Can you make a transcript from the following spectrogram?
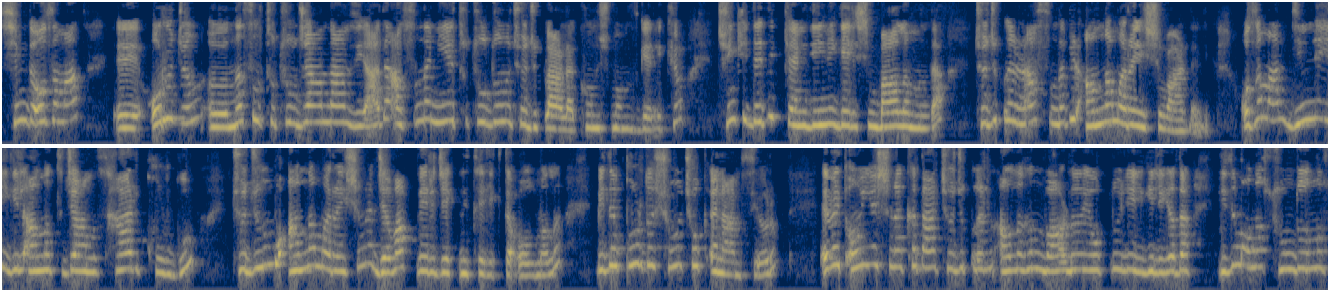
şimdi o zaman e, orucun e, nasıl tutulacağından ziyade aslında niye tutulduğunu çocuklarla konuşmamız gerekiyor. Çünkü dedik ki hani dini gelişim bağlamında çocukların aslında bir anlam arayışı var dedik. O zaman dinle ilgili anlatacağımız her kurgu çocuğun bu anlam arayışına cevap verecek nitelikte olmalı. Bir de burada şunu çok önemsiyorum. Evet 10 yaşına kadar çocukların Allah'ın varlığı yokluğu ile ilgili ya da bizim ona sunduğumuz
